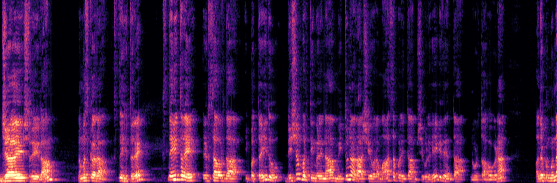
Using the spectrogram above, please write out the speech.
ಜೈ ಶ್ರೀರಾಮ್. ನಮಸ್ಕಾರ ಸ್ನೇಹಿತರೆ. ಸ್ನೇಹಿತರೆ, ಎರಡ್ ಸಾವಿರದ ಇಪ್ಪತ್ತೈದು ಡಿಸೆಂಬರ್ ತಿಂಗಳಿನ ಮಿಥುನ ರಾಶಿಯವರ ಮಾಸ ಫಲಿತಾಂಶಗಳು ಹೇಗಿದೆ ಅಂತ ನೋಡ್ತಾ ಹೋಗೋಣ. ಅದಕ್ಕೂ ಮುನ್ನ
